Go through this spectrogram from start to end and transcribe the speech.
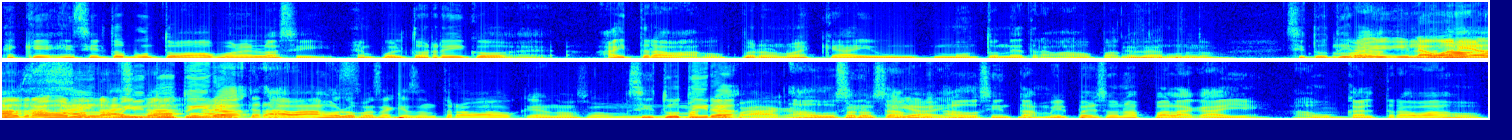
es que en cierto punto vamos a ponerlo así. En Puerto Rico eh, hay trabajo, pero no es que hay un montón de trabajo para todo el mundo. Si tú No, tiras, y, y la No, variedad no, de trabajo no es hay- la misma. Si tú tiras- Hay trabajo, lo que pasa es que son trabajos que no son si tú tiras pagan, a pero 200 sí mil hay. a 200 mil personas para la calle a Mm. buscar trabajo,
